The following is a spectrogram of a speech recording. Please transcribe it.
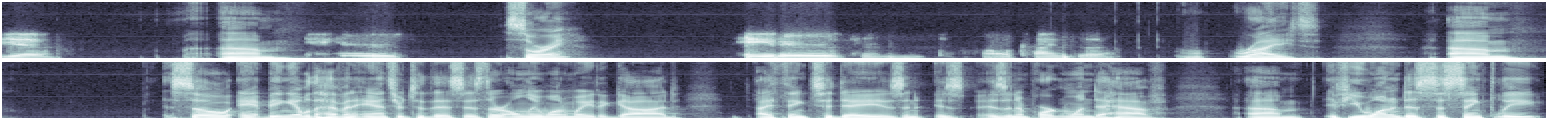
yeah, Um, haters, sorry, haters, and all kinds of. right? Um, so a- being able to have an answer to this is there only one way to God? I think today is an is is an important one to have. Um, if you wanted to succinctly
